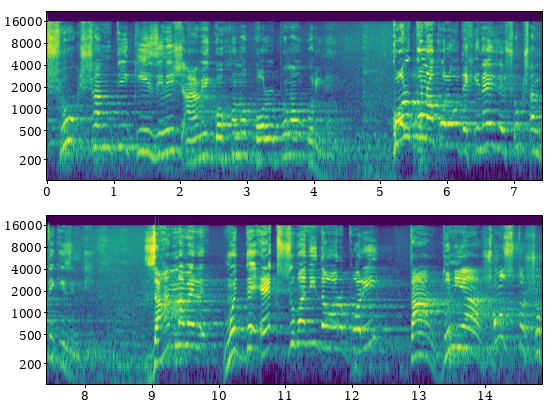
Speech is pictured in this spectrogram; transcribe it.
সুখ শান্তি কি জিনিস আমি কখনো কল্পনাও করি নাই। কল্পনা করেও দেখি নাই যে সুখ শান্তি কি জিনিস। জাহান নামের মধ্যে এক সুবানি দেওয়ার পরেই তার দুনিয়ার সমস্ত সুখ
